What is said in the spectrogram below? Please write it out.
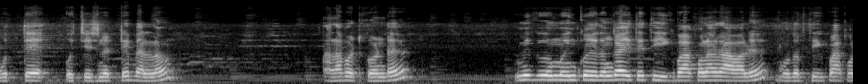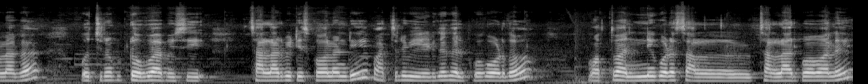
ఒత్తే వచ్చేసినట్టే బెల్లం. అలా పట్టుకోండి. మీకు ఇంకో విధంగా అయితే తీగ పాకంలాగా రావాలి. ముదర తీగ పాకంలాగా వచ్చినప్పుడు టవ్వు ఆపేసి చల్లారి పెట్టేసుకోవాలండి. పచ్చడి వేడిగా కలుపుకోకూడదు. మొత్తం అన్నీ కూడా చల్ చల్లారిపోవాలి.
